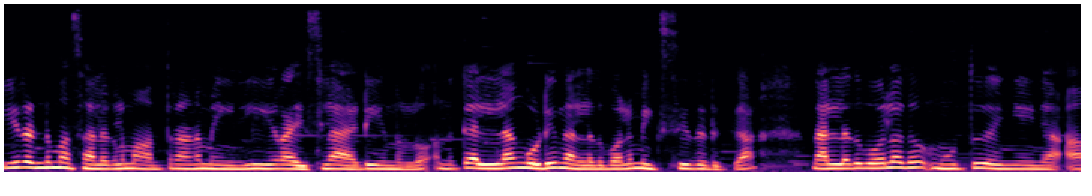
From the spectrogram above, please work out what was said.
ഈ രണ്ട് മസാലകൾ മാത്രമാണ് മെയിൻലി ഈ റൈസിൽ ആഡ് ചെയ്യുന്നുള്ളൂ. എന്നിട്ട് എല്ലാം കൂടി നല്ലതുപോലെ മിക്സ് ചെയ്തെടുക്കുക. നല്ലതുപോലെ അത് മൂത്ത് കഴിഞ്ഞ് കഴിഞ്ഞാൽ ആ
